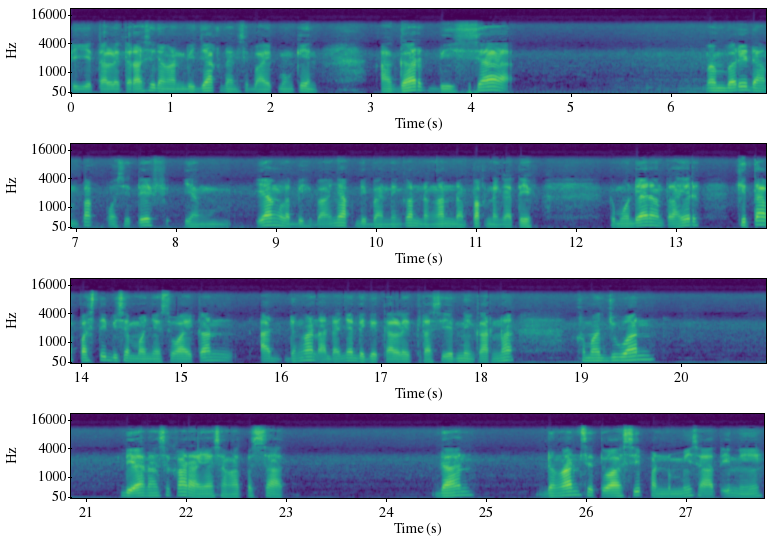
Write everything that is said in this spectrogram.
digital literasi dengan bijak dan sebaik mungkin agar bisa memberi dampak positif yang yang lebih banyak dibandingkan dengan dampak negatif. Kemudian yang terakhir, kita pasti bisa menyesuaikan dengan adanya digital literasi ini karena kemajuan di era sekarang yang sangat pesat. Dan dengan situasi pandemi saat ini,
